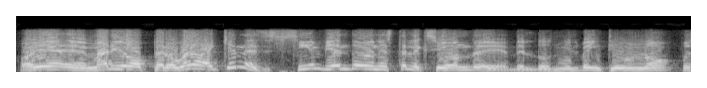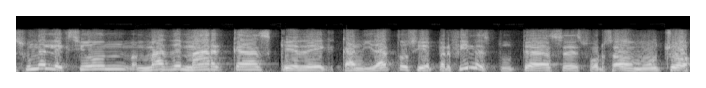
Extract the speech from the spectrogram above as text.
Oye, eh, Mario, pero bueno, hay quienes siguen viendo en esta elección de, del 2021, pues una elección más de marcas que de candidatos y de perfiles. Tú te has esforzado mucho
